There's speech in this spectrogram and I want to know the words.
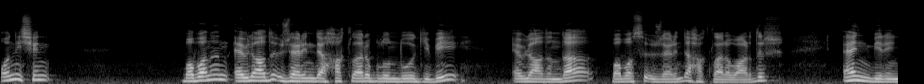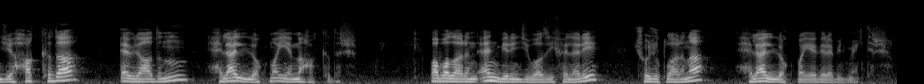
Onun için babanın evladı üzerinde hakları bulunduğu gibi evladında babası üzerinde hakları vardır. En birinci hakkı da evladının helal lokma yeme hakkıdır. Babaların en birinci vazifeleri çocuklarına helal lokma yedirebilmektir.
